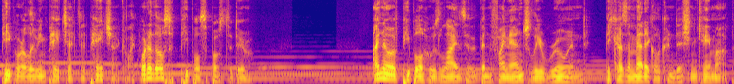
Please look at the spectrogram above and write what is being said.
People are living paycheck to paycheck. Like what are those people supposed to do? I know of people whose lives have been financially ruined because a medical condition came up.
